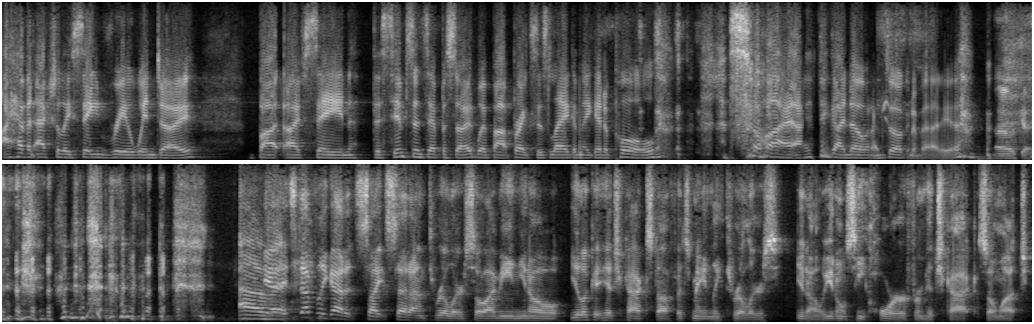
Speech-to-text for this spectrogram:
I haven't actually seen Rear Window, but I've seen the Simpsons episode where Bart breaks his leg and they get a pull. so I, I think I know what I'm talking about here. Oh, okay. Um, yeah, it's definitely got its sights set on thriller. So I mean, you know, you look at Hitchcock stuff; it's mainly thrillers. You know, you don't see horror from Hitchcock so much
